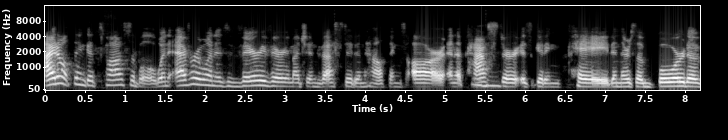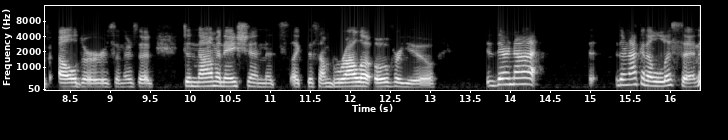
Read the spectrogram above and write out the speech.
I don't think it's possible when everyone is very, very much invested in how things are, and a mm-hmm. pastor mm-hmm. is getting paid, and there's a board of elders, and there's a denomination that's like this umbrella over you. They're not. They're not going to listen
